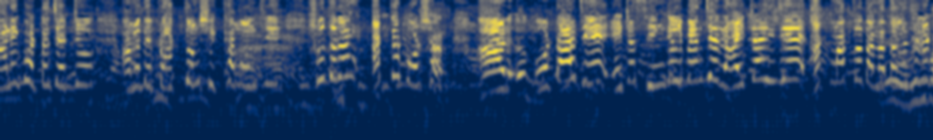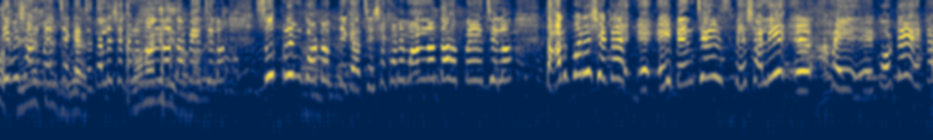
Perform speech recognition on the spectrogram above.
মানিক ভট্টাচার্য, আমাদের প্রাক্তন শিক্ষামন্ত্রী। সুতরাং একটা পোর্শন আর গোটা যে এটা সিঙ্গেল বেঞ্চের রায়টাই যে না তাহলে সেটা ডিভিশন বেঞ্চে গেছে তাহলে সেখানে মান্যতা পেয়েছিল সুপ্রিম কোর্ট অব্দি গেছে সেখানে মান্যতা পেয়েছিল। এই বেঞ্চে স্পেশালি হাই কোর্টে এটা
